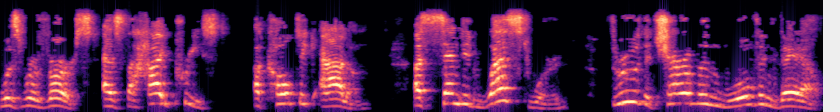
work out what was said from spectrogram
was reversed as the high priest, a cultic Adam, ascended westward through the cherubim woven veil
